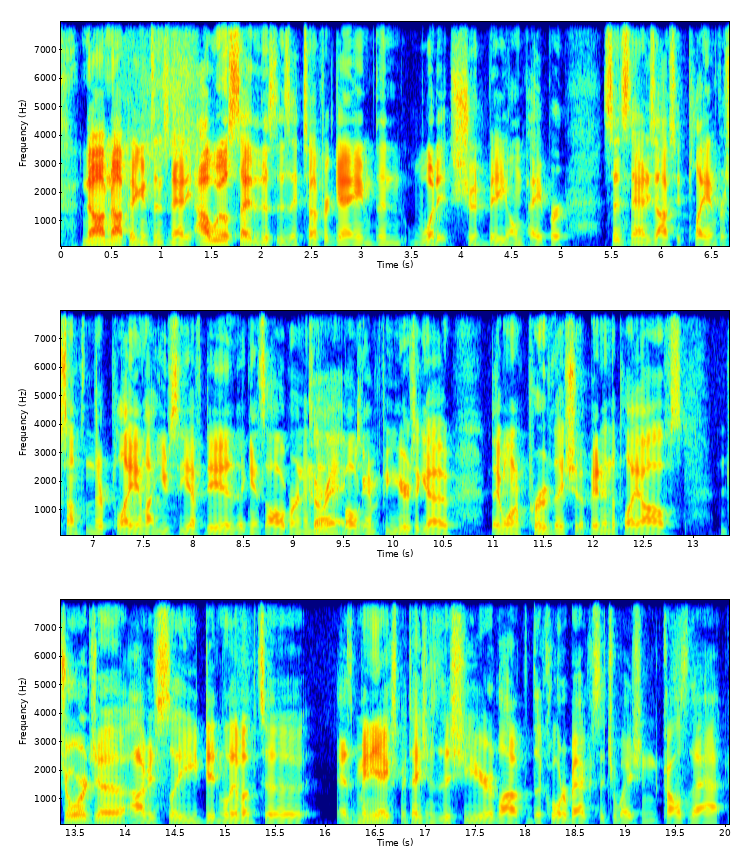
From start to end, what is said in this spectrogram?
no, I'm not picking Cincinnati. I will say that this is a tougher game than what it should be on paper. Cincinnati's obviously playing for something. They're playing like UCF did against Auburn in Correct. that bowl game a few years ago. They want to prove they should have been in the playoffs. Georgia obviously didn't live up to as many expectations this year. A lot of the quarterback situation caused that.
